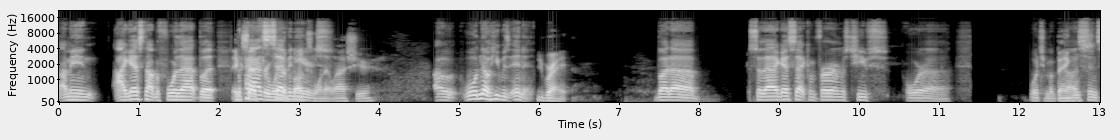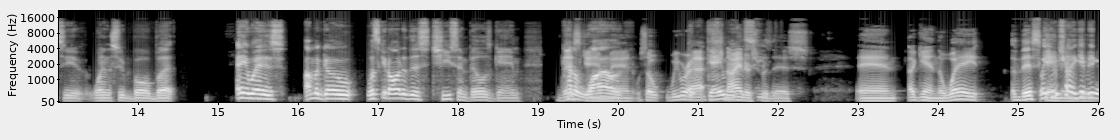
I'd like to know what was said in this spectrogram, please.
I mean, I guess not before that, but the Except past for when seven the Bucs years. won it last year. Oh well, no, he was in it. Right. But uh, so that I guess that confirms Chiefs or uh, what you uh, since he won the Super Bowl. But anyways, I'm gonna go. Let's get on to this Chiefs and Bills game. This Kinda game, wild. man. So we were at Schneider's for this, and again, the way this Wait, game you're trying to get me?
